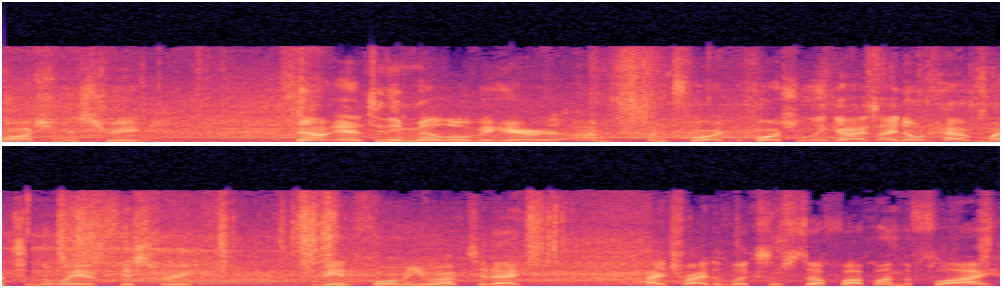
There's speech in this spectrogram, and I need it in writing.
Washington Street. Now, Anthony Mill over here, um, unfortunately guys, I don't have much in the way of history to be informing you of today. I tried to look some stuff up on the fly.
